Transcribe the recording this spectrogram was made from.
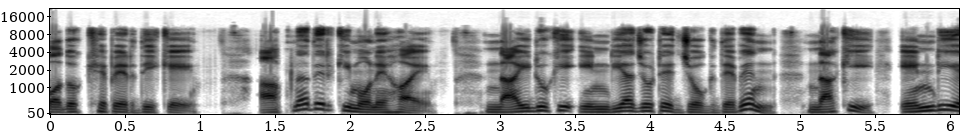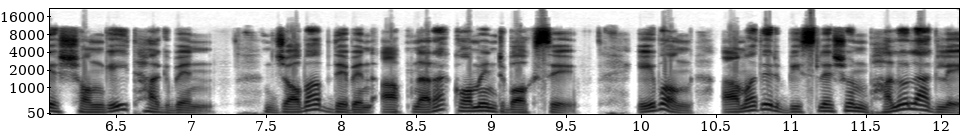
পদক্ষেপের দিকে। আপনাদের কি মনে হয়, নাইডু কি ইন্ডিয়া জোটে যোগ দেবেন, নাকি এনডিএর সঙ্গেই থাকবেন? জবাব দেবেন আপনারা কমেন্ট বক্সে। এবং আমাদের বিশ্লেষণ ভালো লাগলে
